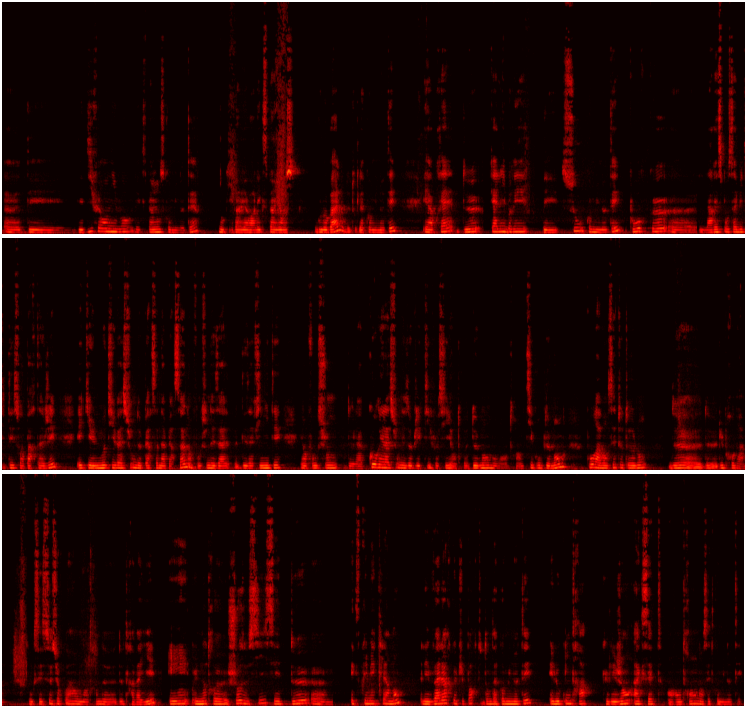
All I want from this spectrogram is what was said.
des, des, différents niveaux d'expérience communautaire. Donc il va y avoir l'expérience globale de toute la communauté et après de calibrer des sous-communautés pour que euh, la responsabilité soit partagée et qu'il y ait une motivation de personne à personne en fonction des, des affinités et en fonction de la corrélation des objectifs aussi entre deux membres ou entre un petit groupe de membres pour avancer tout au long de, de, du programme. Donc c'est ce sur quoi on est en train de, de travailler. Et une autre chose aussi, c'est de euh, exprimer clairement les valeurs que tu portes dans ta communauté et le contrat que les gens acceptent en rentrant dans cette communauté.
